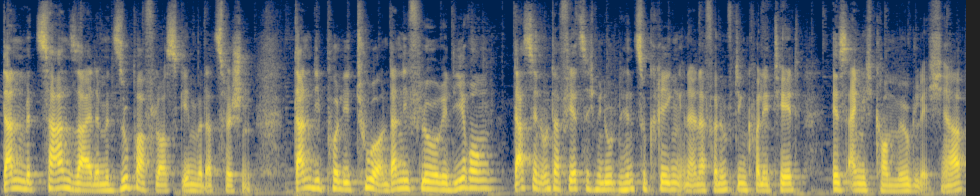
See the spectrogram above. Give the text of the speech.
Dann mit Zahnseide, mit Superfloss gehen wir dazwischen. Dann die Politur und dann die Fluoridierung. Das in unter 40 Minuten hinzukriegen in einer vernünftigen Qualität ist eigentlich kaum möglich. Ja?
